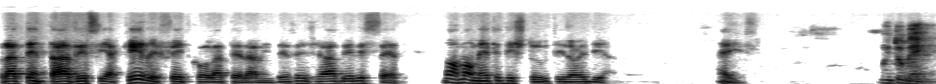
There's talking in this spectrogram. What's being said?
para tentar ver se aquele efeito colateral indesejado ele cede. Normalmente distúrbio tiroidiano. É isso. Muito bem.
